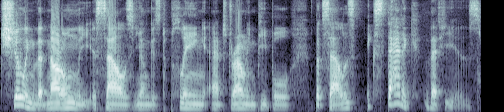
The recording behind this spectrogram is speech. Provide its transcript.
chilling that not only is Sal's youngest playing at drowning people, but Sal is ecstatic that he is.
